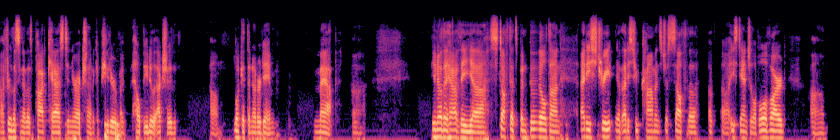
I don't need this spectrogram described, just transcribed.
uh, if you're listening to this podcast and you're actually on a computer, it might help you to actually um, look at the Notre Dame map. Uh, you know, they have the uh, stuff that's been built on Eddy Street. You have Eddy Street Commons just south of the of, uh, East Angela Boulevard. Um,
